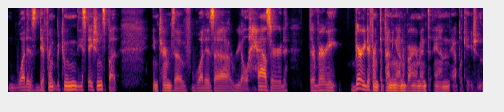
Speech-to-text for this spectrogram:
what is different between these stations. But in terms of what is a real hazard, they're very very different depending on environment and application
